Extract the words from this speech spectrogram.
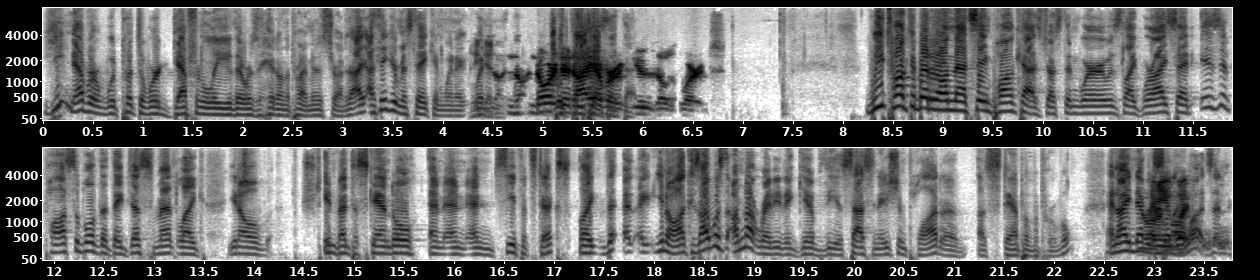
he never would put the word definitely. There was a hit on the prime minister. I, I think you're mistaken when it. When did. it, No- Nor did I ever like use those words. We talked about it on that same podcast, Justin, where it was like where I said, "Is it possible that they just meant like you know, invent a scandal and and and see if it sticks?" Like th- uh, you know, because I was I'm not ready to give the assassination plot a, a stamp of approval, and I never I mean, said I what- was. And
